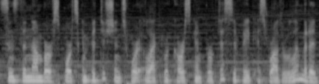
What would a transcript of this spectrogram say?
Since the number of sports competitions where electric cars can participate is rather limited,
